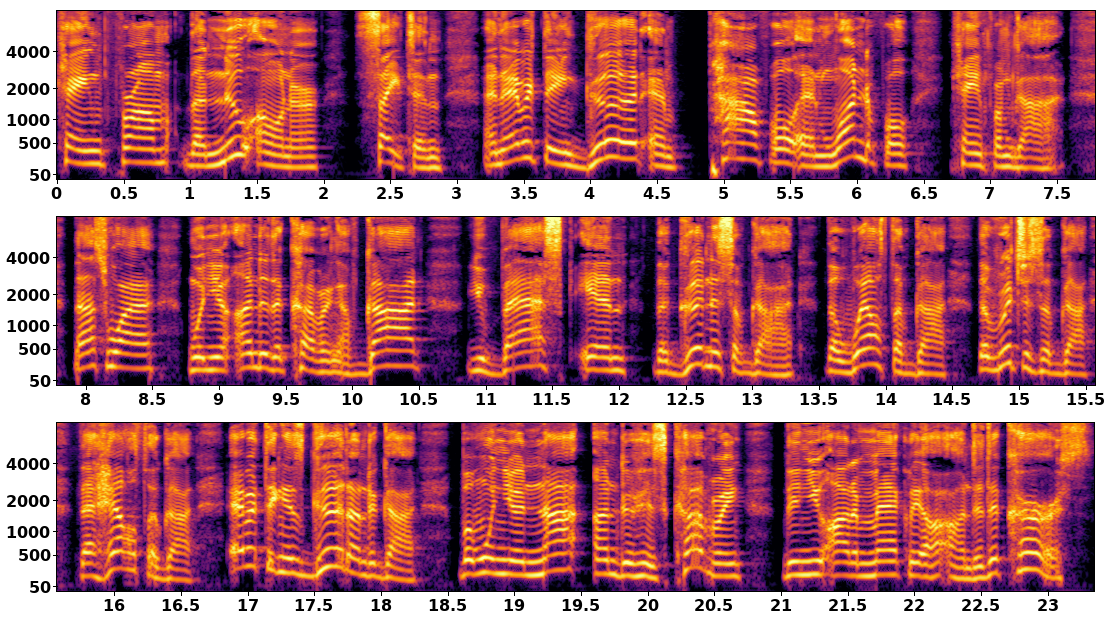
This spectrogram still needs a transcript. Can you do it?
came from the new owner, Satan, and everything good and powerful and wonderful came from God. That's why when you're under the covering of God, you bask in the goodness of God, the wealth of God, the riches of God, the health of God. Everything is good under God. But when you're not under his covering, then you automatically are under the curse.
